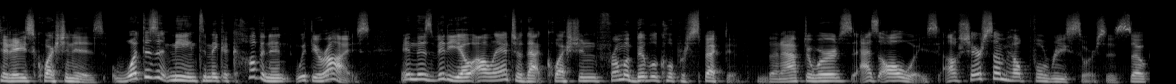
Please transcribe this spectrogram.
Today's question is, what does it mean to make a covenant with your eyes? In this video, I'll answer that question from a biblical perspective. Then afterwards, as always, I'll share some helpful resources, so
